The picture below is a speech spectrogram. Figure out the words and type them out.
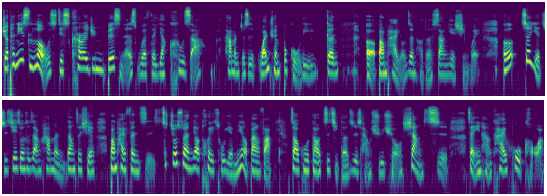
Japanese laws discouraging business with the Yakuza，他们就是完全不鼓励跟。 呃，帮派有任何的商业行为，而这也直接就是让他们让这些帮派分子，就就算要退出，也没有办法照顾到自己的日常需求，像是在银行开户口啊。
